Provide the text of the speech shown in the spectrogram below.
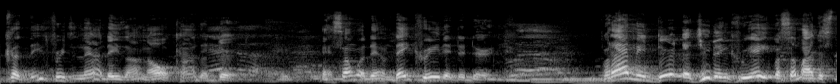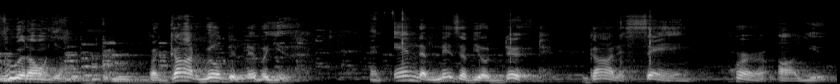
Because these preachers nowadays are on all kinds of dirt. And some of them, they created the dirt. But I mean dirt that you didn't create, but somebody just threw it on you. But God will deliver you. And in the midst of your dirt, God is saying, Where are you?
